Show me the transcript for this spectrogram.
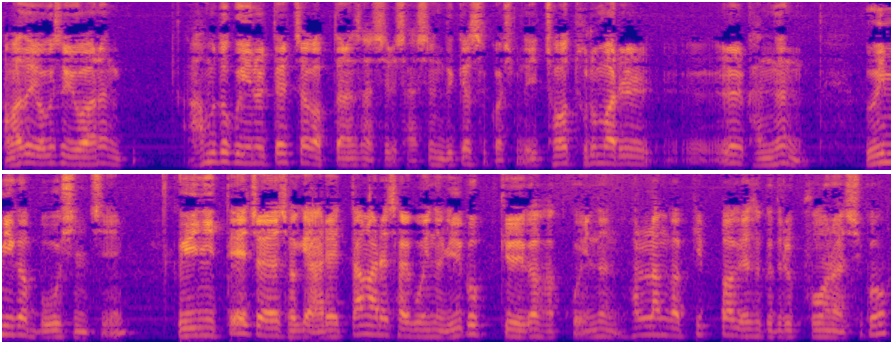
아마도 여기서 요한은 아무도 그 인을 뗄 자가 없다는 사실을 자신은 느꼈을 것입니다. 저 두루마리를 갖는 의미가 무엇인지 그인이 떼져야 저기 아래 땅 아래 살고 있는 일곱 교회가 갖고 있는 환란과 핍박에서 그들을 구원하시고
